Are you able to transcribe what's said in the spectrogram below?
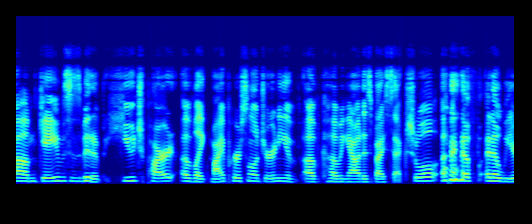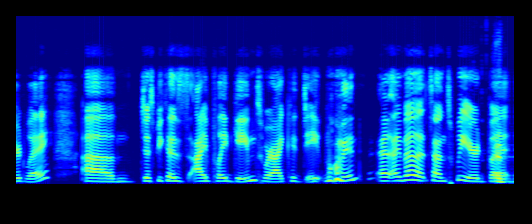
um, games has been a huge part of like my personal journey of, of coming out as bisexual in a in a weird way. Um, just because I played games where I could date women. And I know that sounds weird, but And-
